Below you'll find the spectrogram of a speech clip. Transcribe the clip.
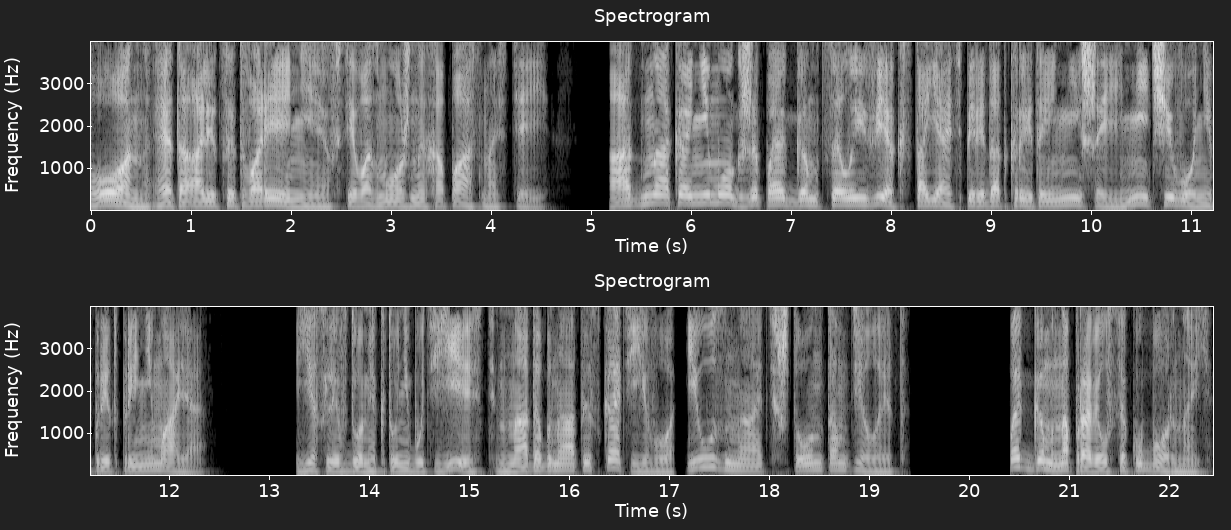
Он — это олицетворение всевозможных опасностей. Однако не мог же Пеггам целый век стоять перед открытой нишей, ничего не предпринимая. Если в доме кто-нибудь есть, надо бы отыскать его и узнать, что он там делает. Пеггам направился к уборной.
